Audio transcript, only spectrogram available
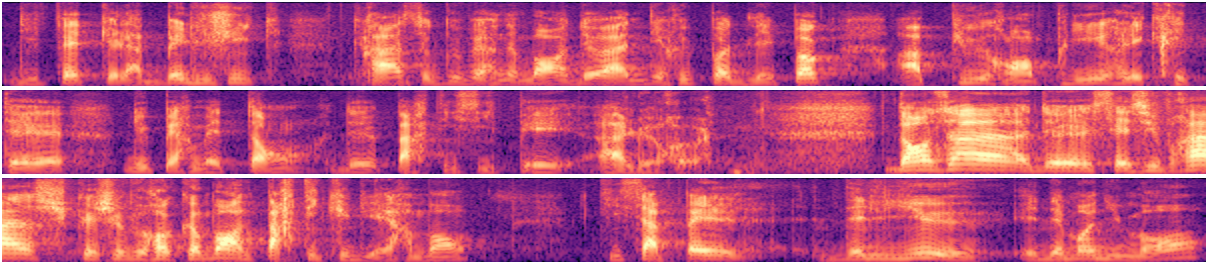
du fait que la Belgique, grâce au gouvernement de Anne Ruppot de l'époque, a pu remplir les critères lui permettant de participer à l'euro. Dans un de ses ouvrages que je vous recommande particulièrement, qui s'appelle Des lieux et des monuments,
